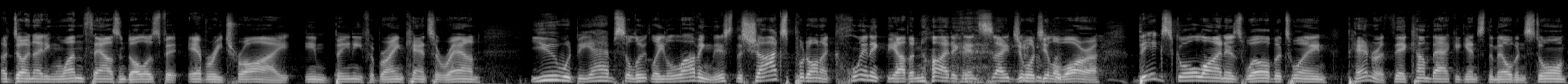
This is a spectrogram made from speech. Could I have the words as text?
are donating $1,000 for every try in Beanie for Brain Cancer round. You would be absolutely loving this. The Sharks put on a clinic the other night against St. George Illawarra. Big scoreline as well between Penrith, their comeback against the Melbourne Storm,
